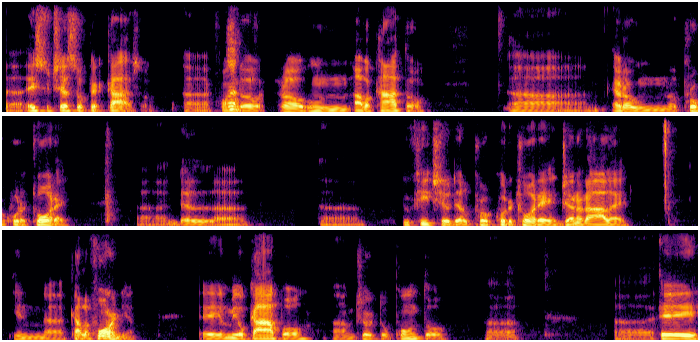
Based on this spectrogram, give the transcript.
eh, è successo per caso. Uh, quando ah. ero un avvocato, uh, ero un procuratore uh, dell'ufficio del procuratore generale in California e il mio capo a un certo punto uh, uh, è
